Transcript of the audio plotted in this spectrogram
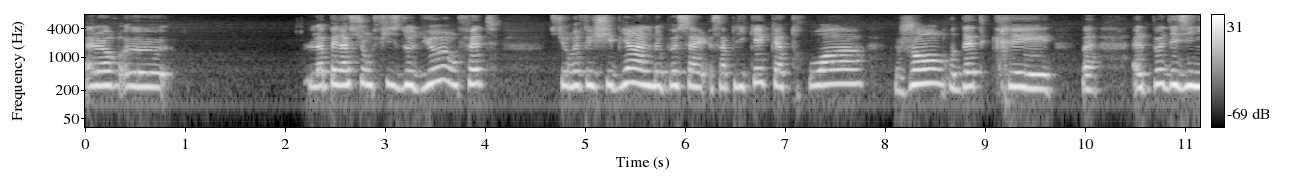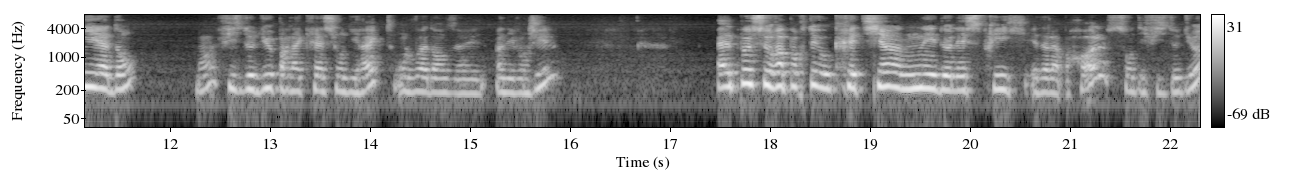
Alors, euh, l'appellation fils de Dieu, en fait, si on réfléchit bien, elle ne peut s'appliquer qu'à trois genres d'êtres créés. Ben, elle peut désigner Adam, hein, fils de Dieu par la création directe, on le voit dans un, évangile. Elle peut se rapporter aux chrétiens nés de l'esprit et de la parole, ce sont des fils de Dieu.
